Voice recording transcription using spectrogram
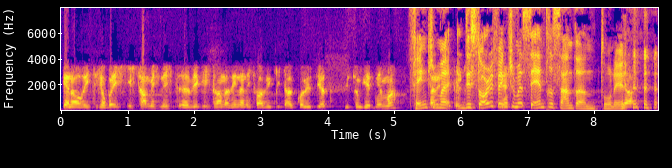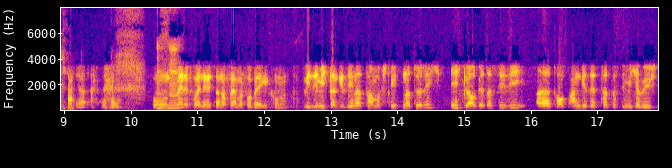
Genau, richtig. Aber ich, ich kann mich nicht äh, wirklich dran erinnern. Ich war wirklich alkoholisiert, bis zum geht nimmer. Fängt schon mal, die Story fängt ja. schon mal sehr interessant an, Toni. Ja, ja. Und mhm. meine Freundin ist dann auf einmal vorbeigekommen. Wie sie mich dann gesehen hat, haben wir gestritten natürlich. Ich glaube ja, dass sie sie äh, darauf angesetzt hat, dass sie mich erwischt.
